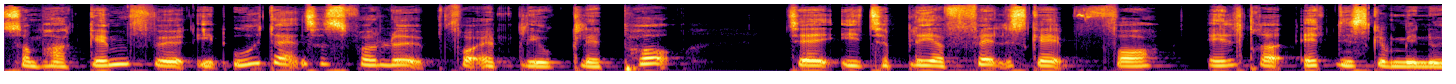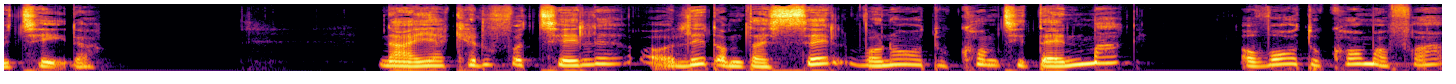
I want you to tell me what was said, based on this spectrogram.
som har gennemført et uddannelsesforløb for at blive klædt på til at etablere fællesskab for ældre etniske minoriteter. Naja, kan du fortælle lidt om dig selv, hvornår du kom til Danmark, og hvor du kommer fra?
